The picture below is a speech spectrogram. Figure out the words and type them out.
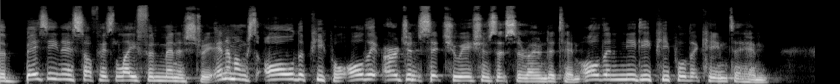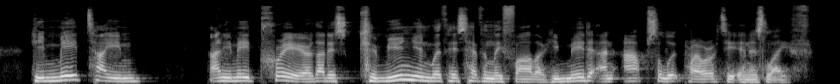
the busyness of his life and ministry, in amongst all the people, all the urgent situations that surrounded him, all the needy people that came to him, he made time and he made prayer, that is communion with his heavenly father, he made it an absolute priority in his life.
